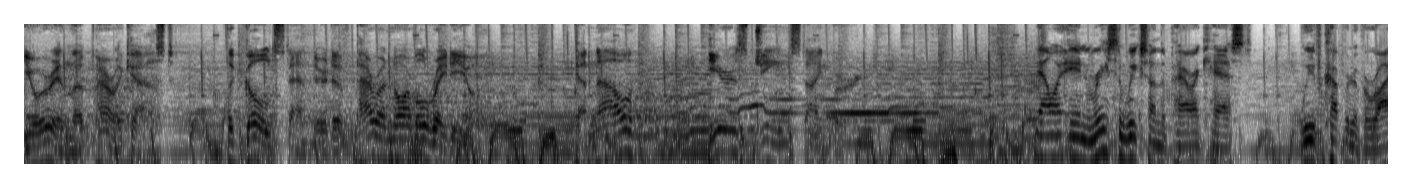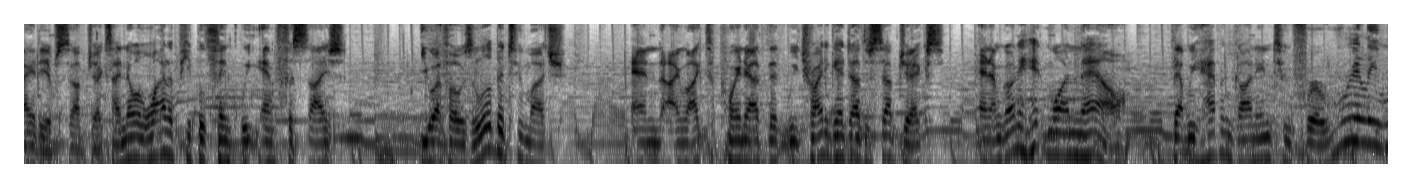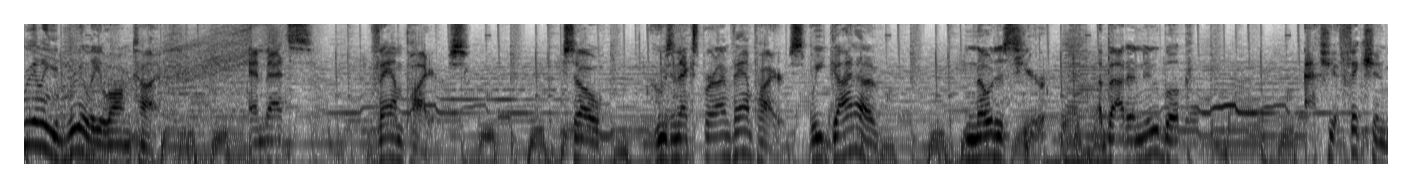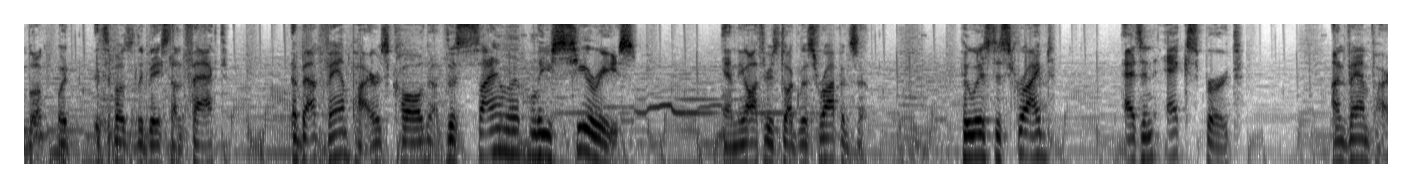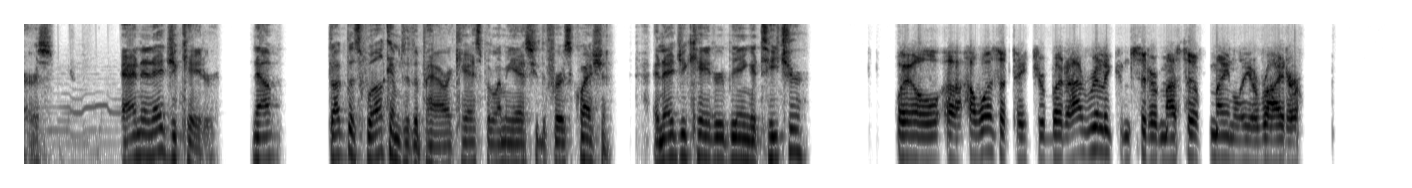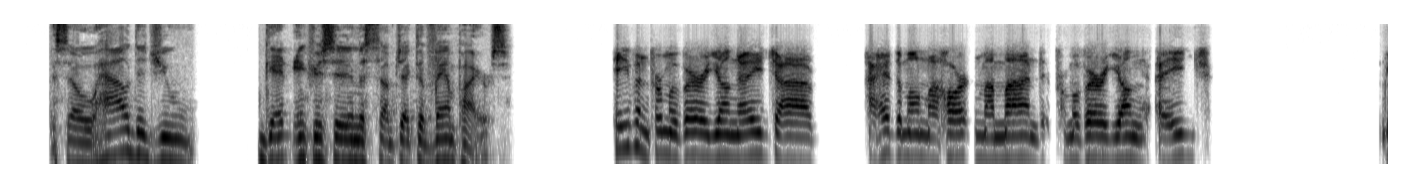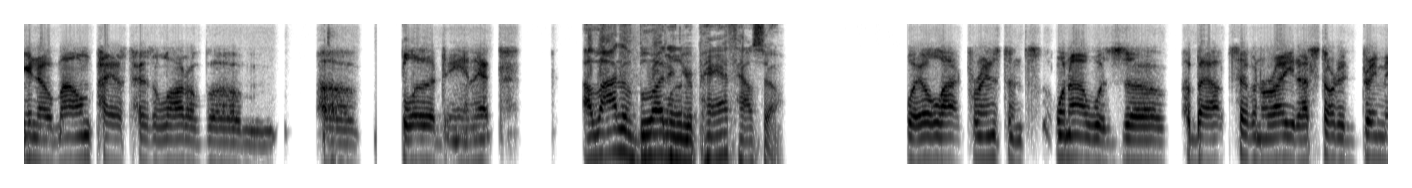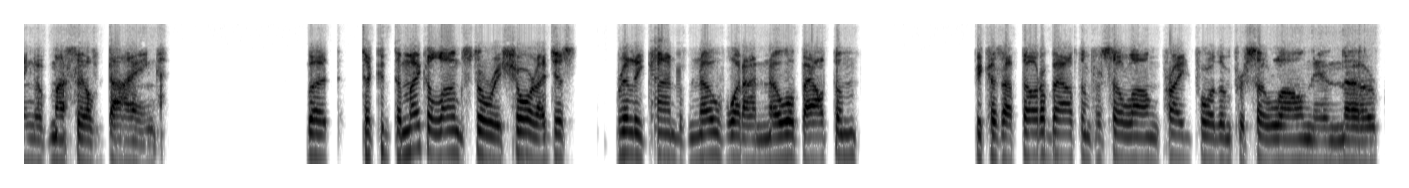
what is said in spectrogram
You're in the Paracast, the gold standard of paranormal radio. And now, here's Gene Steinberg. Now, in recent weeks on the Paracast, we've covered a variety of subjects. I know a lot of people think we emphasize UFOs a little bit too much, and I like to point out that we try to get to other subjects, and I'm going to hit one now that we haven't gone into for a really, really, really long time, and that's vampires. So, who's an expert on vampires? We got a notice here about a new book, actually a fiction book, but it's supposedly based on fact, about vampires called the Silently series. And the author is Douglas Robinson, who is described as an expert on vampires and an educator. Now, Douglas, welcome to the Paracast, but let me ask you the first question. An educator being a teacher? Well, uh, I was a teacher, but I really consider myself mainly a writer. So, how did you get interested in the subject of vampires? Even from a very young age, I I had them on my heart and my mind from a very young age. You know, my own past has a lot of um, uh, blood in it. A lot of blood in your path? How so? Well, like for instance, when I was uh, about seven or eight, I started dreaming of myself dying. But to to make a long story short, I just really kind of know what I know about them because I've thought about them for so long, prayed for them for so long, and uh,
